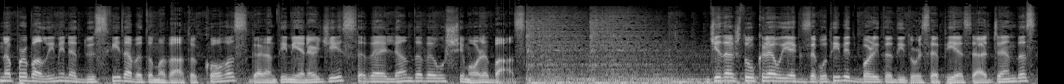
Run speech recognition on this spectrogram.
në përballimin e dy sfidave të mëdha të kohës, garantimi i energjisë dhe lëndëve ushqimore bazë. Gjithashtu kreu i ekzekutivit bëri të ditur se pjesë e agjendës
